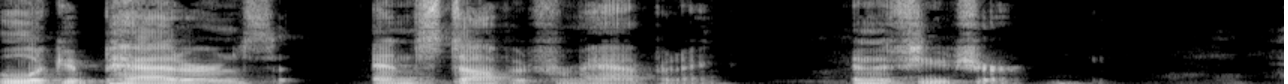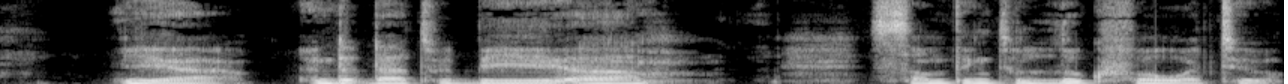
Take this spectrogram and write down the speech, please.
look at patterns and stop it from happening in the future. Yeah, and that would be uh, something to look forward to.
